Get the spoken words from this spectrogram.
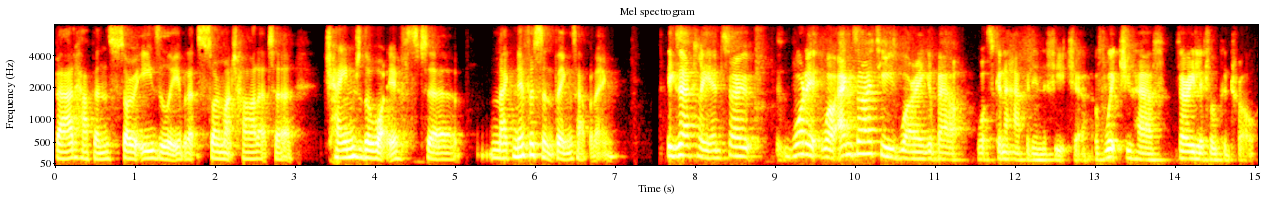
bad happens so easily, but it's so much harder to change the what ifs to magnificent things happening. Exactly. And so what it well, anxiety is worrying about what's going to happen in the future, of which you have very little control.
